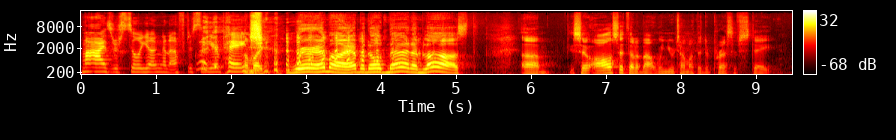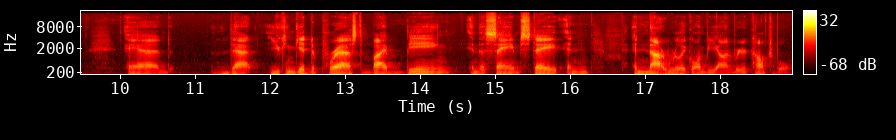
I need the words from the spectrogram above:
My eyes are still young enough to see your page. I'm like, where am I? I'm an old man. I'm lost. Um, so I also thought about when you were talking about the depressive state, and that you can get depressed by being in the same state and and not really going beyond where you're comfortable.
